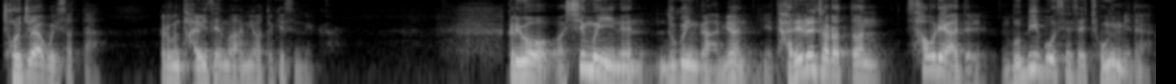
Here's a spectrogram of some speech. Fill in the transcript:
저주하고 있었다. 여러분 다윗의 마음이 어떻겠습니까? 그리고 시므이는 누구인가 하면 다리를 절었던 사울의 아들 무비보셋의 종입니다.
